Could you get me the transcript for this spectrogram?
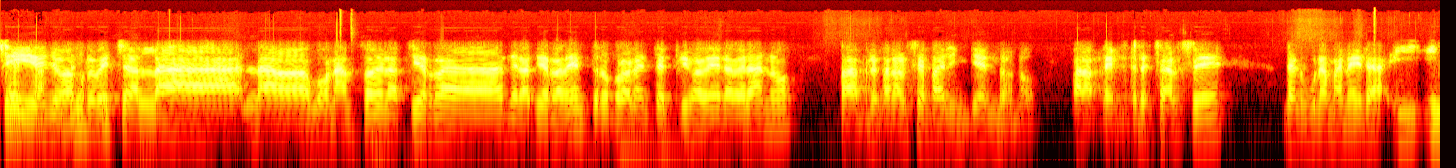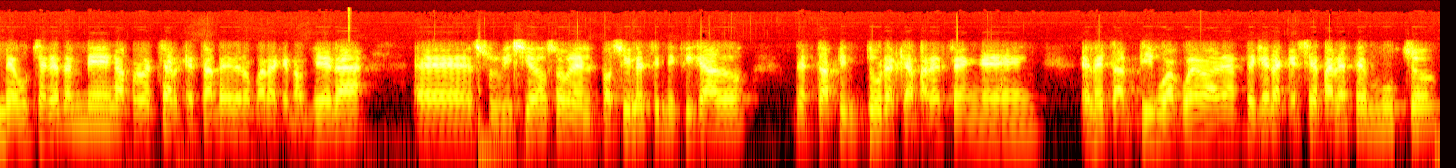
Sí, ellos aprovechan la, la bonanza de la tierra de la tierra adentro, probablemente en primavera, verano, para prepararse para el invierno, ¿no? Para pertrecharse de alguna manera. Y, me gustaría también aprovechar que está Pedro para que nos diera eh, su visión sobre el posible significado de estas pinturas que aparecen en, en, esta antigua cueva de Antequera, que se parecen mucho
